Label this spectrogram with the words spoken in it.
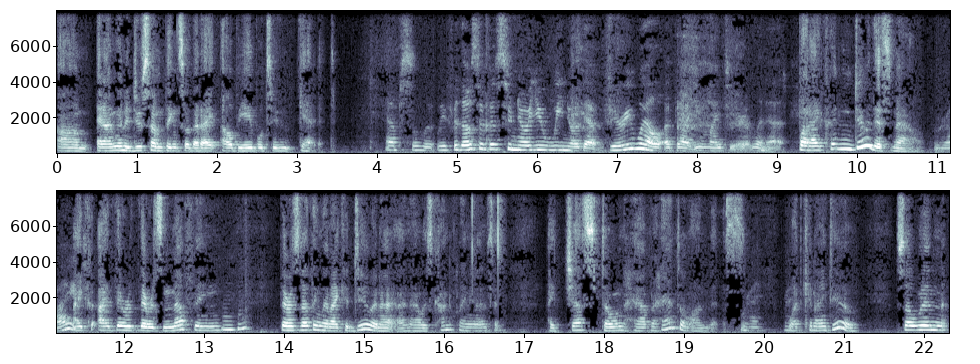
Um, and I'm going to do something so that I, I'll be able to get it. Absolutely. For those of us who know you, we know that very well about you, my dear Lynette. But I couldn't do this now. Right. I, I- there, there was nothing. Mm-hmm. There was nothing that I could do, and I and I was contemplating. And I said, I just don't have a handle on this. Right, right. What can I do? So when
